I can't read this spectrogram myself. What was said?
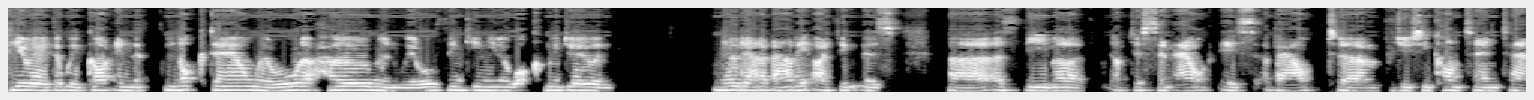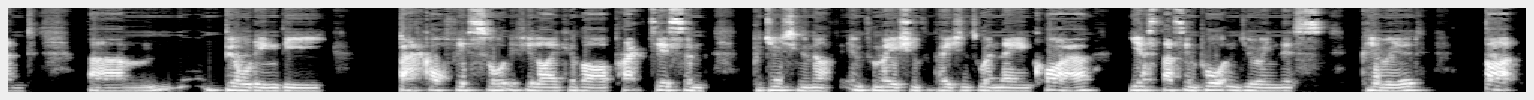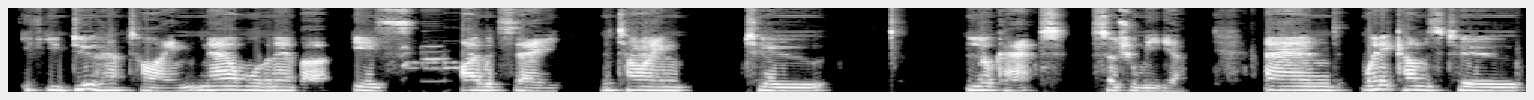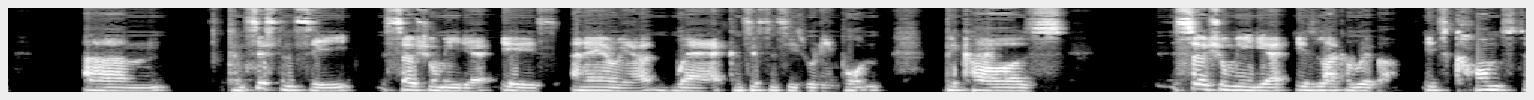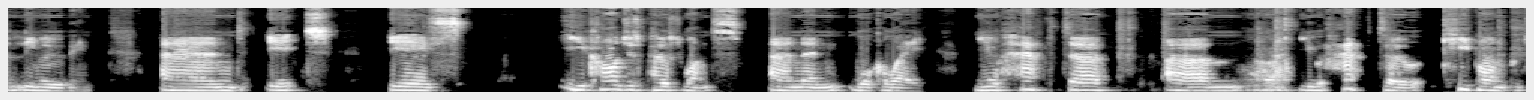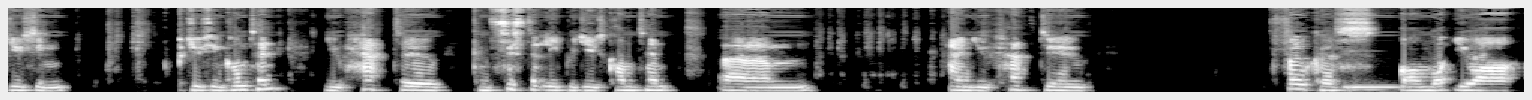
period that we've got in the lockdown. We're all at home and we're all thinking, you know, what can we do? And no doubt about it, I think there's, uh, as the email I've, just sent out is about um, producing content and um, building the back office, or if you like, of our practice and producing enough information for patients when they inquire. Yes, that's important during this period. But if you do have time, now more than ever is, I would say, the time to look at social media. And when it comes to um, consistency, social media is an area where consistency is really important because social media is like a river. It's constantly moving and it is, you can't just post once and then walk away. You have to, um, you have to keep on producing, producing content. You have to consistently produce content um, and you have to focus on what you are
